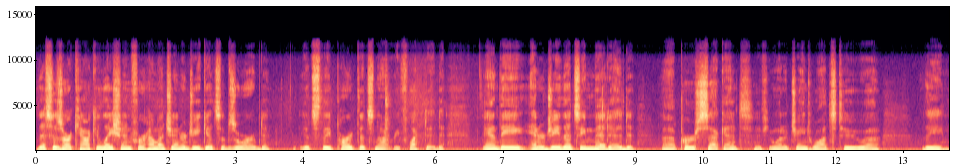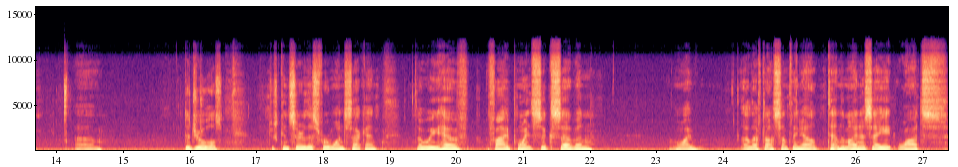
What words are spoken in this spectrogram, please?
this is our calculation for how much energy gets absorbed. It's the part that's not reflected. And the energy that's emitted uh, per second, if you want to change watts to uh, the um, the joules. Just consider this for one second. So we have 5.67. Oh, I, I left off something else. 10 to the minus 8 watts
